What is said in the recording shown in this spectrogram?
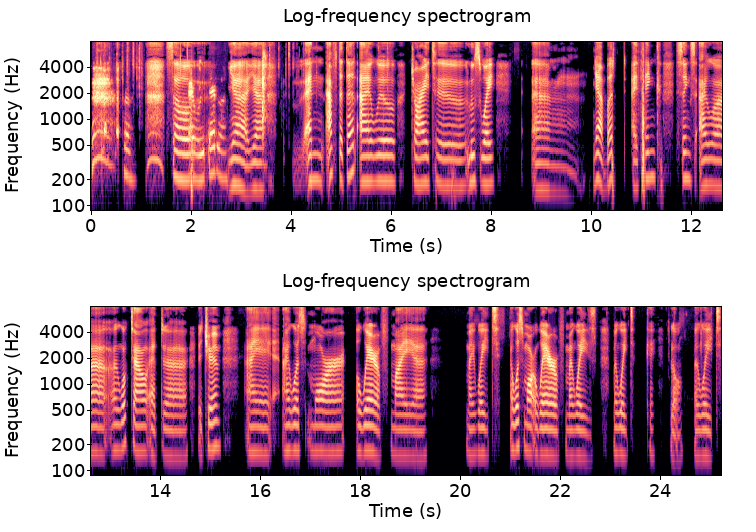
so every Tết luôn yeah yeah. And after that i will try to lose weight. Um yeah but i think since i uh, i worked out at uh, the gym i i was more aware of my uh, my weight i was more aware of my weight my weight okay lộn my weight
